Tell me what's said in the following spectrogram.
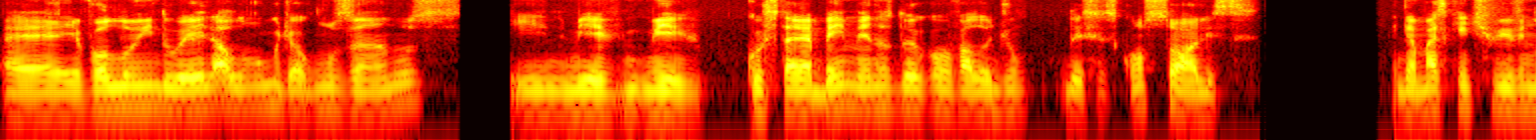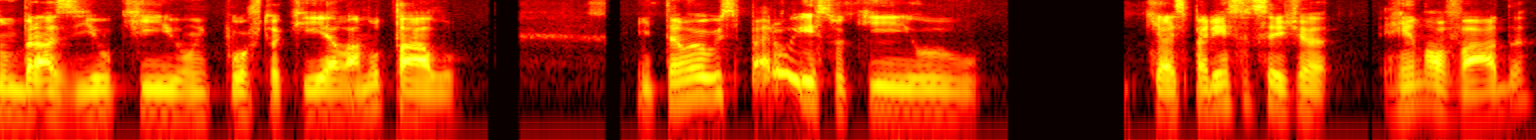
é, evoluindo ele ao longo de alguns anos e me, me custaria bem menos do que o valor de um desses consoles. Ainda mais que a gente vive num Brasil que o imposto aqui é lá no talo. Então eu espero isso, que, o, que a experiência seja renovada,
